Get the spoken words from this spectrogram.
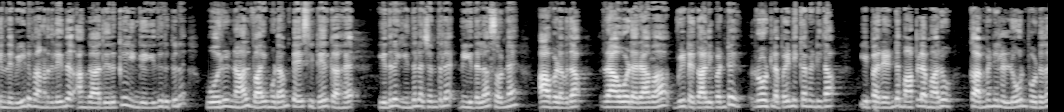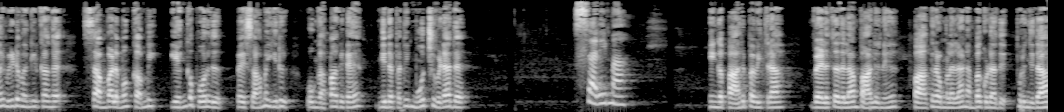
இந்த வீடு வாங்கினதுல இருந்து அங்க அது இருக்கு இங்க இது இருக்குன்னு ஒரு நாள் வாய் மூடாம பேசிட்டே இருக்காங்க. இதுல இந்த லட்சத்துல நீ இதெல்லாம் சொன்ன அவ்வளவுதான். ராவோட ராவா வீட்டை காலி பண்ணிட்டு ரோட்ல போய் நிக்க வேண்டியதான் இப்ப ரெண்டு மாப்பிள்ள மாரும் கம்பெனில லோன் போட்டுதான் வீடு வாங்கியிருக்காங்க. சம்பளமும் கம்மி. எங்க போறது? பேசாம இரு. உங்க அப்பா கிட்ட இத பத்தி மூச்சு விடாத. சரிம்மா. இங்க பாரு பவித்ரா. வெளுத்ததெல்லாம் பாலுன்னு பாக்குறவங்களெல்லாம் நம்ப கூடாது புரிஞ்சுதா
